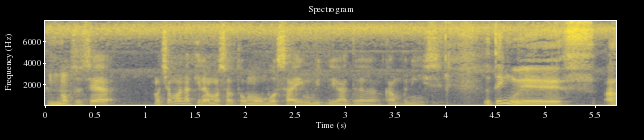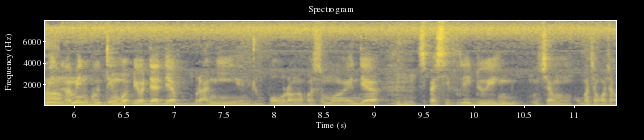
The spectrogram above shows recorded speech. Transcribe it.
Mm-hmm. Maksud saya Macam mana kena masa tu Mau bersaing with the other companies the thing with, I mean, I um, mean, good thing about your dad dia berani and jumpa orang apa semua, and dia Mm-hmm. specifically doing macam macam macam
